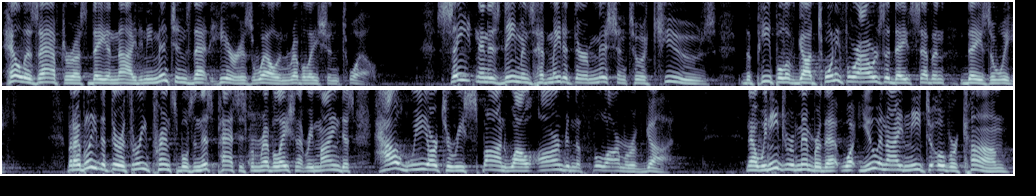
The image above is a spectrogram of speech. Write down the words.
hell is after us day and night. And he mentions that here as well in Revelation 12. Satan and his demons have made it their mission to accuse the people of God 24 hours a day, seven days a week. But I believe that there are three principles in this passage from Revelation that remind us how we are to respond while armed in the full armor of God. Now, we need to remember that what you and I need to overcome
